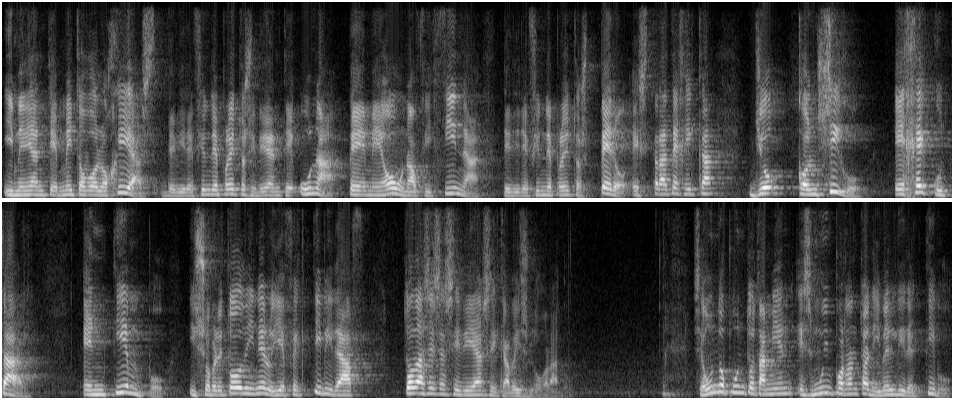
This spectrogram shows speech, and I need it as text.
y mediante metodologías de dirección de proyectos y mediante una PMO, una oficina de dirección de proyectos, pero estratégica, yo consigo ejecutar en tiempo y sobre todo dinero y efectividad todas esas ideas que habéis logrado. Segundo punto también es muy importante a nivel directivo,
